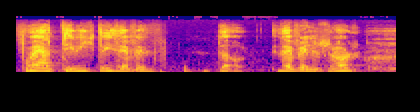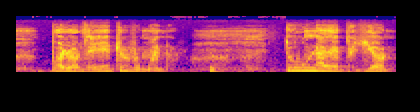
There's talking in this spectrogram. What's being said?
Fue activista y defensor, defensor por los derechos humanos. Tuvo una depresión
